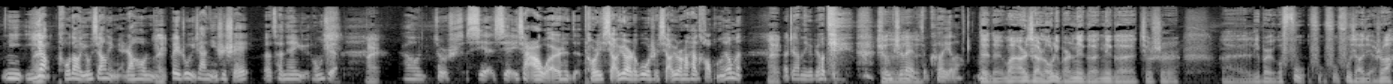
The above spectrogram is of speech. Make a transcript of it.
你一样投到邮箱里面，然后你哎备注一下你是谁，呃，参天宇同学，哎，然后就是写写一下啊，我是投一小月儿的故事，小月儿和他的好朋友们，哎呃，这样的一个标题什么之类的就可以了。嗯对对，完，而且楼里边那个那个就是，呃，里边有个傅傅傅傅小姐是吧？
